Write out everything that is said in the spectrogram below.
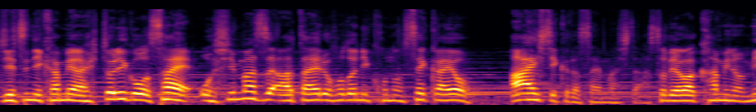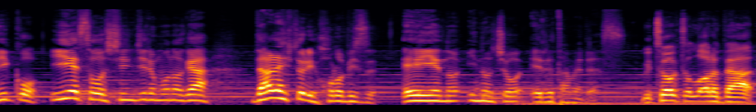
実に神は一人子をさえ惜しまず与えるほどにこの世界を愛してくださいました。それは神の御子、イエスを信じる者が誰一人滅びず、永遠の命を得るためです。We talked a lot about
